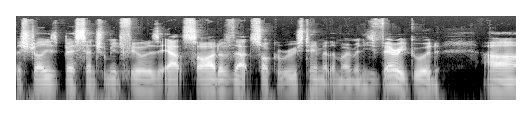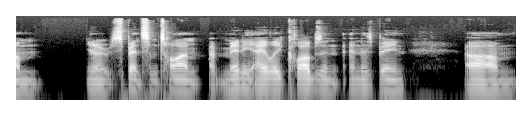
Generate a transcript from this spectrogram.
Australia's best central midfielders outside of that Socceroos team at the moment. He's very good. Um, you know, spent some time at many A League clubs and, and has been, um,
